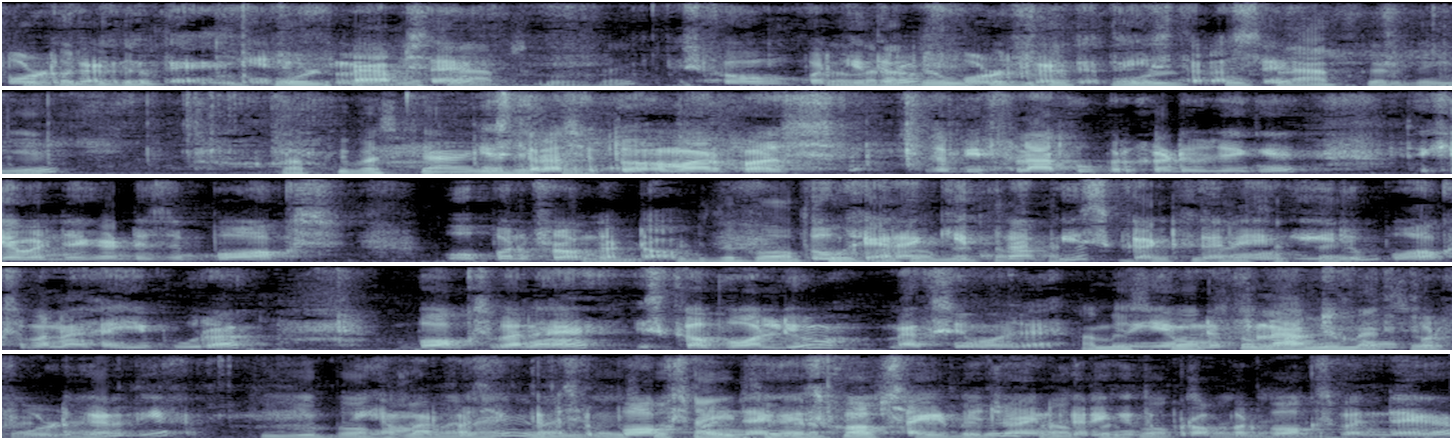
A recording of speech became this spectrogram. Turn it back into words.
फोल्ड कर देते हैं। फोल्ड फ्लैप्स हैं? इसको ऊपर तो की तरफ़ फोल्ड कर देते हैं इस तरह से। फ्लैप कर देंगे। तो आपके पास क्या आएगा इस तरह से तो हमारे पास जब ये फ्लैप ऊपर खड़े हो जाएँगे तो क्या बन जाएगा it is a box open from the top तो कह रहा है कितना पीस कट करें कि जो बॉक्स बना है ये पूरा बॉक्स बना है इसका वॉल्यूम मैक्सिमम हो जाए। तो ये हमने फ्लैप ऊपर फोल्ड कर दिया। तो ये तो हमारे पास है, एक तरह से बॉक्स बन जाएगा इसको आप साइड पे ज्वाइन करेंगे तो प्रॉपर बॉक्स बन जाएगा।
